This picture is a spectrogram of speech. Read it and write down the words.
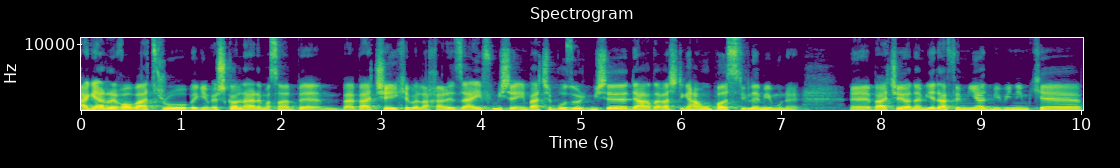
اگر رقابت رو بگیم اشکال نره مثلا بچه ای که بالاخره ضعیف میشه این بچه بزرگ میشه دغدغش دیگه همون پاستیله میمونه. بچه آدم یه دفعه میاد می‌بینیم که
